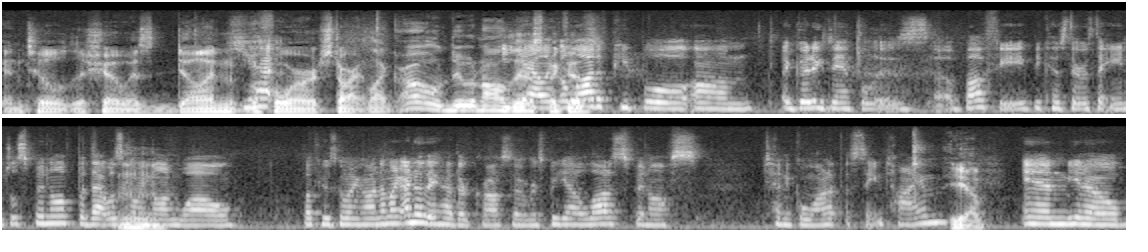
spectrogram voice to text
until the show is done Yeah. before start like oh doing all this yeah, like because a lot of people. Um, a good example is uh, Buffy because there was the Angel spinoff, but that was going Mhm. on while Buffy was going on, and like I know they had their crossovers, but yeah, a lot of spinoffs tend to go on at the same time, yeah and you know.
